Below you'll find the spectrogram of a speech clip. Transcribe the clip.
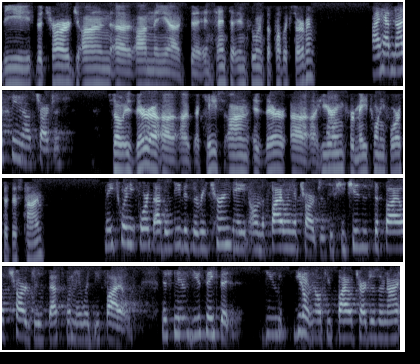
The, the charge on, uh, on the, uh, the intent to influence a public servant? I have not seen those charges. So is there a, case on, is there a, a hearing for May twenty-fourth at this time? May twenty-fourth, I believe, is the return date on the filing of charges. If she chooses to file charges, that's when they would be filed. Ms. Noon, do you think that, do you, you don't know if you filed charges or not?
